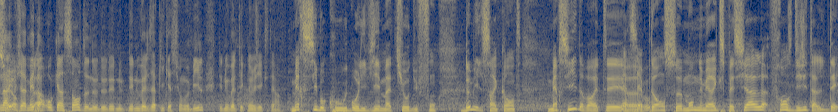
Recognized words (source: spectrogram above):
n'arrive jamais dans aucun sens de, des nouvelles applications mobiles, des nouvelles technologies, etc. Merci beaucoup Olivier Mathieu du Fonds 2050. Merci d'avoir été euh, dans ce monde numérique spécial France Digital Day.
